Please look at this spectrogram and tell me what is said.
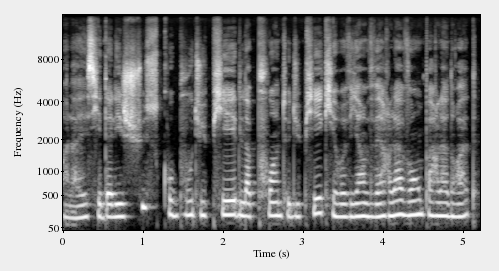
Voilà, essayez d'aller jusqu'au bout du pied, de la pointe du pied qui revient vers l'avant par la droite.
